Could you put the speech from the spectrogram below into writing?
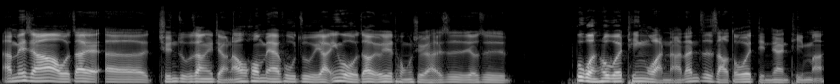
啊。没想到我在呃群组上也讲，然后后面还附注一下，因为我知道有些同学还是就是。不管会不会听完啊，但至少都会点赞听嘛。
